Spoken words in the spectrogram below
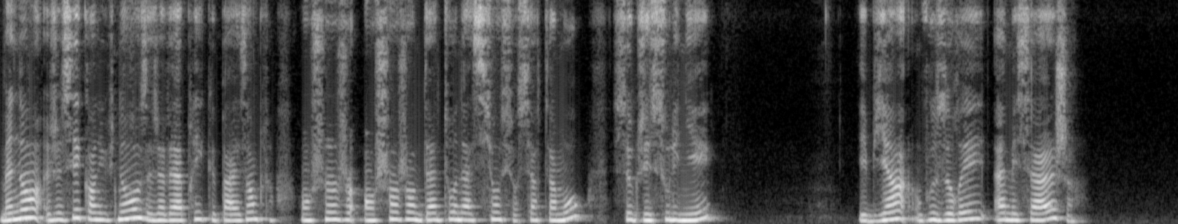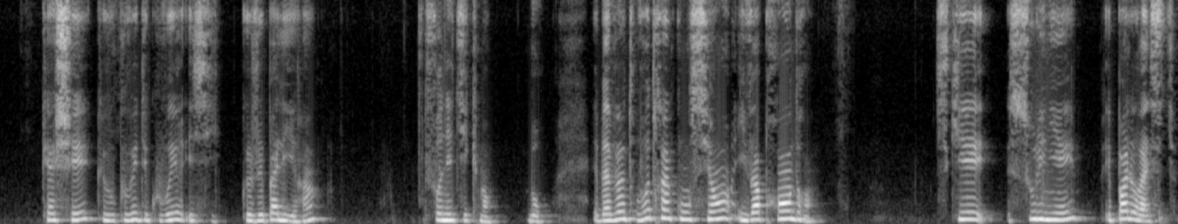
Maintenant, je sais qu'en hypnose, j'avais appris que, par exemple, en, changeant d'intonation sur certains mots, ceux que j'ai soulignés, eh bien, vous aurez un message caché que vous pouvez découvrir ici, que je vais pas lire, hein, phonétiquement. Bon, et eh ben votre inconscient, il va prendre ce qui est souligné et pas le reste.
